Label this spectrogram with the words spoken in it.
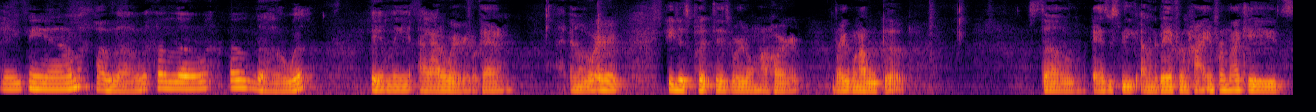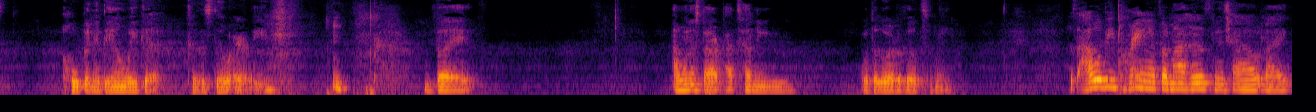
Hey fam. Hello, hello, hello. Family, I got a word, okay? And the Lord, He just put this word on my heart right when I woke up. So, as we speak, I'm in the bathroom hiding from my kids, hoping that they don't wake up because it's still early. but I want to start by telling you what the Lord revealed to me. Because I will be praying for my husband, child. Like,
